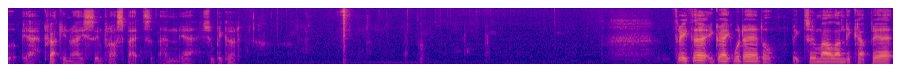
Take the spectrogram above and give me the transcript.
But yeah, cracking race in prospect and yeah, should be good. Three thirty, Greatwood Hurdle, big two mile handicap here.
